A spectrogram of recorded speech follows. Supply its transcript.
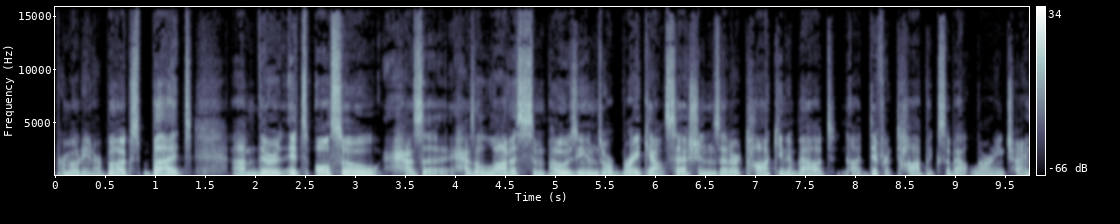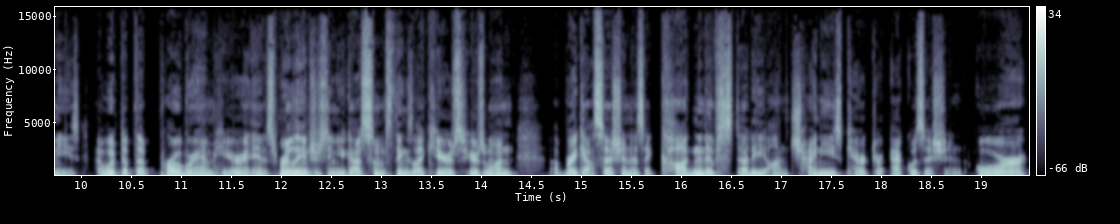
promoting our books. But um, there, it's also has a has a lot of symposiums or breakout sessions that are talking about uh, different topics about learning Chinese. I whipped up the program here, and it's really interesting. You got some things like here's here's one a breakout session is a cognitive study on Chinese character acquisition, or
